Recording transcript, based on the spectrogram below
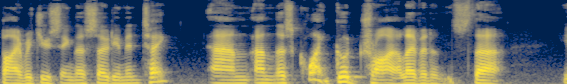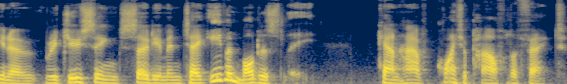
by reducing their sodium intake. And, and there's quite good trial evidence that, you know, reducing sodium intake, even modestly, can have quite a powerful effect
